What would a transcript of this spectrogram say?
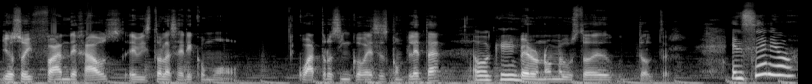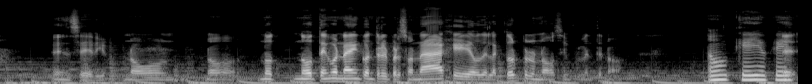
Yo soy fan de House. He visto la serie como cuatro o cinco veces completa. Ok. Pero no me gustó de Doctor. ¿En serio? En serio. No, no, no, no tengo nada en contra del personaje o del actor, pero no, simplemente no. Ok, ok. Eh,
